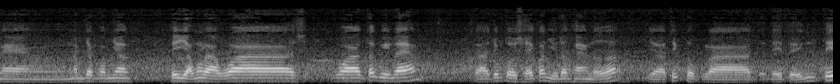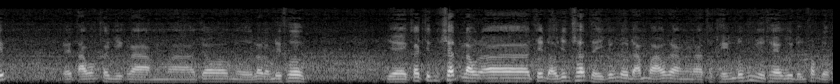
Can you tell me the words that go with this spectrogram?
1.500 công nhân. Hy vọng là qua qua Tết Nguyên đán và chúng tôi sẽ có nhiều đơn hàng nữa và tiếp tục là để tuyển tiếp để tạo công việc làm cho người lao động địa phương. Về các chính sách lâu ờ, chế độ chính sách thì chúng tôi đảm bảo rằng là thực hiện đúng như theo quy định pháp luật.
